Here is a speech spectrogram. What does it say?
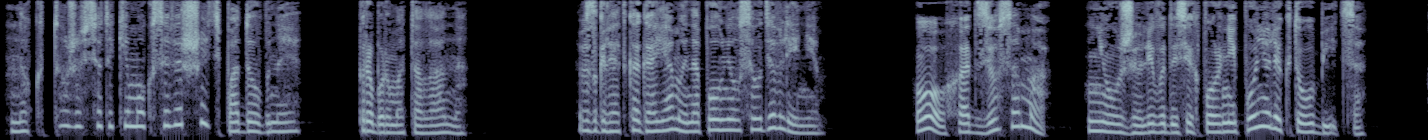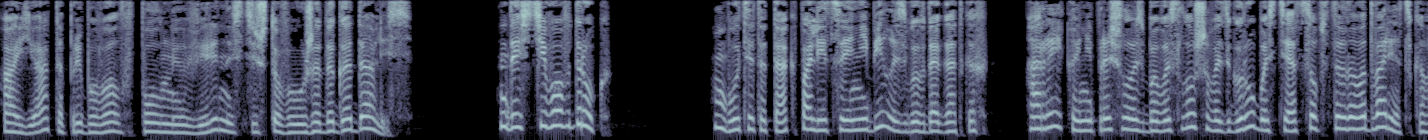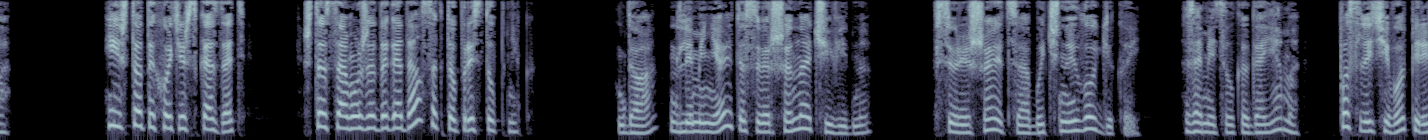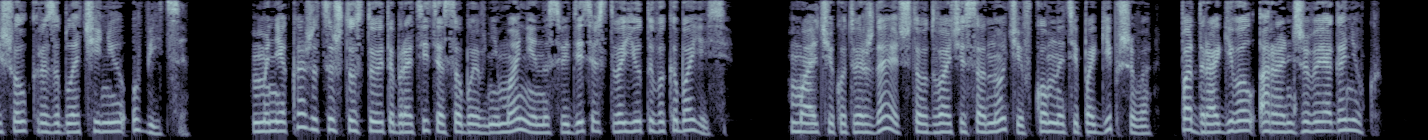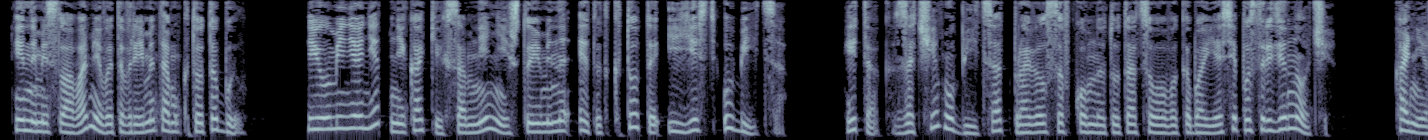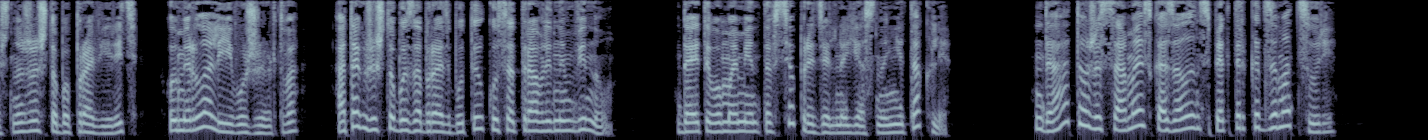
«Но кто же все-таки мог совершить подобное?» — пробормотала она. Взгляд Кагаямы наполнился удивлением. «Ох, Адзё сама, неужели вы до сих пор не поняли, кто убийца? А я-то пребывал в полной уверенности, что вы уже догадались». «Да с чего вдруг?» Будь это так, полиция не билась бы в догадках, а Рейка не пришлось бы выслушивать грубости от собственного дворецкого. «И что ты хочешь сказать? Что сам уже догадался, кто преступник?» «Да, для меня это совершенно очевидно. Все решается обычной логикой», — заметил Кагаяма, после чего перешел к разоблачению убийцы. «Мне кажется, что стоит обратить особое внимание на свидетельство Юты Вакабаеси. Мальчик утверждает, что в два часа ночи в комнате погибшего подрагивал оранжевый огонек. Иными словами, в это время там кто-то был. И у меня нет никаких сомнений, что именно этот кто-то и есть убийца. Итак, зачем убийца отправился в комнату Тацового Кабаяси посреди ночи? Конечно же, чтобы проверить, умерла ли его жертва, а также чтобы забрать бутылку с отравленным вином. До этого момента все предельно ясно, не так ли? Да, то же самое сказал инспектор Кадзамацури.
